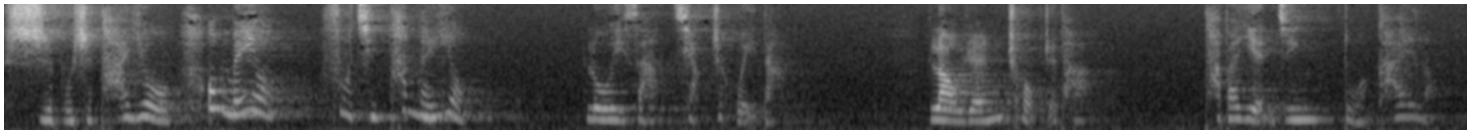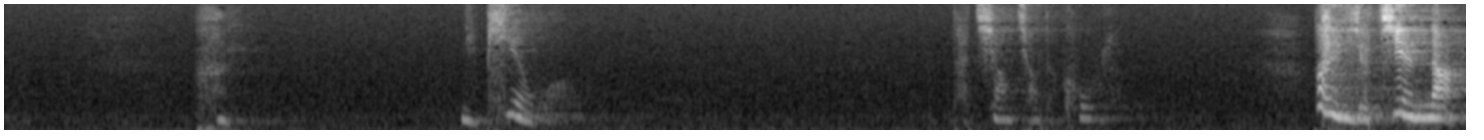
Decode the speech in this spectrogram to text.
是不是他又？哦，没有，父亲，他没有。路易莎抢着回答。老人瞅着他，他把眼睛躲开了。哼，你骗我！他悄悄的哭了。哎呀，天哪！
